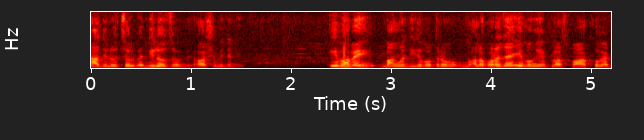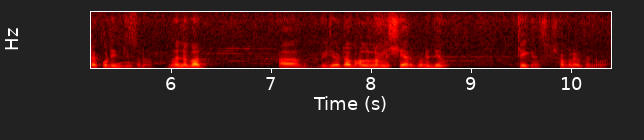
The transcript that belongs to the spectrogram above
না দিলেও চলবে দিলেও চলবে, অসুবিধা নেই। এভাবেই বাংলা দ্বিতীয়পত্র ভালো করা যায় এবং এ প্লাস পাওয়া খুব একটা কঠিন কিছু না। ধন্যবাদ। ভিডিওটা ভালো লাগলে শেয়ার করে দিও। ঠিক আছে সকলের ধন্যবাদ।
